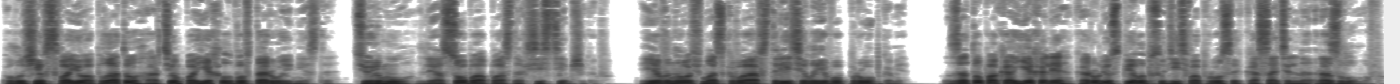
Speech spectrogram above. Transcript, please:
Получив свою оплату, Артем поехал во второе место – тюрьму для особо опасных системщиков. И вновь Москва встретила его пробками. Зато пока ехали, король успел обсудить вопросы касательно разломов.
